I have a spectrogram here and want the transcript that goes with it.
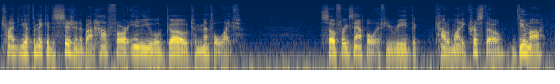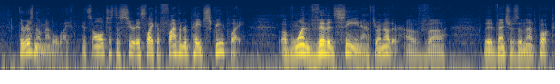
trying. You have to make a decision about how far in you will go to mental life. So, for example, if you read the Count of Monte Cristo, Dumas, there is no mental life. It's all just a series. It's like a 500-page screenplay of one vivid scene after another of uh, the adventures in that book.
